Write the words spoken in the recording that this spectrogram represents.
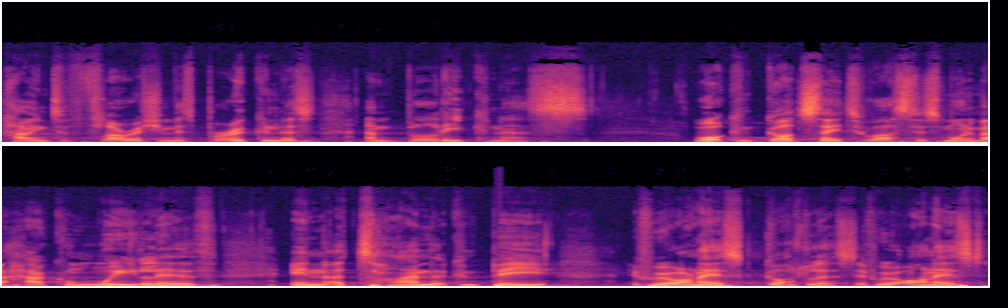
having to flourish in this brokenness and bleakness, what can God say to us this morning about how can we live in a time that can be, if we're honest, godless, if we're honest,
